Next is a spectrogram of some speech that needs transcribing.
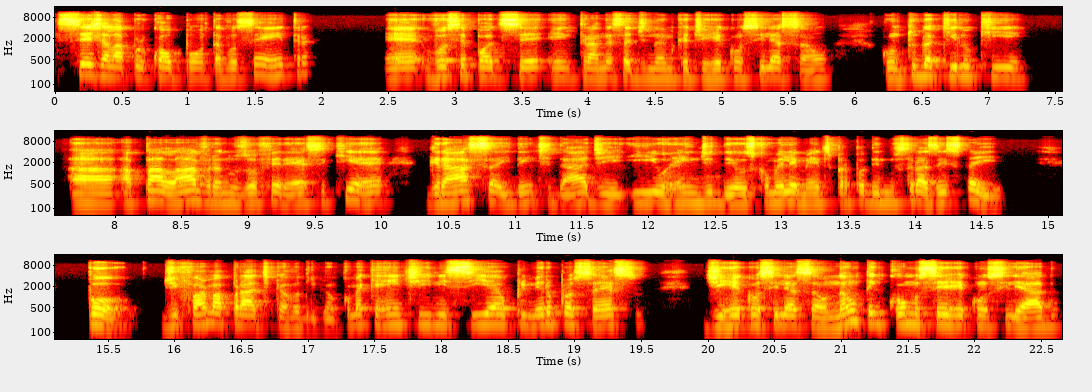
seja lá por qual ponta você entra, é, você pode ser entrar nessa dinâmica de reconciliação com tudo aquilo que a, a palavra nos oferece, que é graça, identidade e o reino de Deus como elementos para poder nos trazer isso daí. Pô, de forma prática, Rodrigão, como é que a gente inicia o primeiro processo de reconciliação? Não tem como ser reconciliado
